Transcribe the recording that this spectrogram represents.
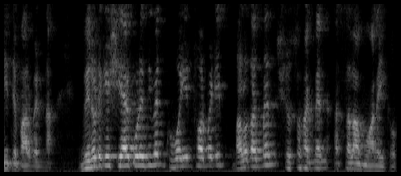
নিতে পারবেন না। ভিডিওটিকে শেয়ার করে দিবেন, খুবই ইনফরমেটিভ ভালো থাকবেন, সুস্থ থাকবেন। আসসালামু আলাইকুম।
